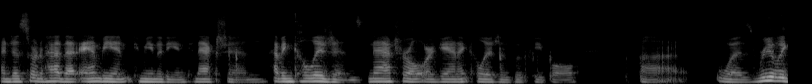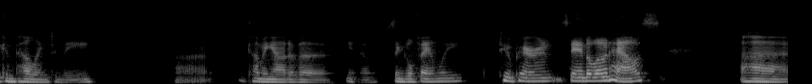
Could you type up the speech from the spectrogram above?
and just sort of have that ambient community and connection having collisions natural organic collisions with people uh, was really compelling to me uh, coming out of a you know single family two parent standalone house. Uh,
